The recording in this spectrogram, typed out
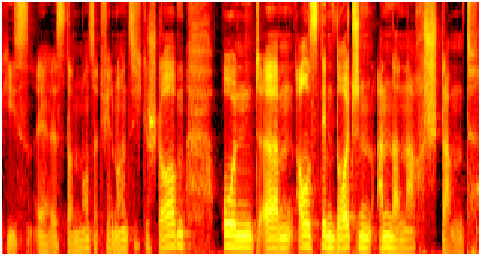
hieß, er ist dann 1994 gestorben und ähm, aus dem deutschen Andernach stammt.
